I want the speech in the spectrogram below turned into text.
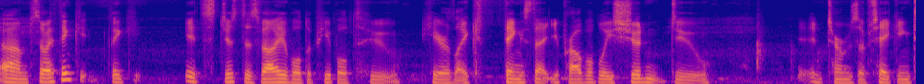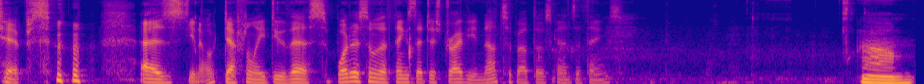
Um, so I think like it's just as valuable to people to hear like things that you probably shouldn't do in terms of taking tips as you know definitely do this. What are some of the things that just drive you nuts about those kinds of things? Um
